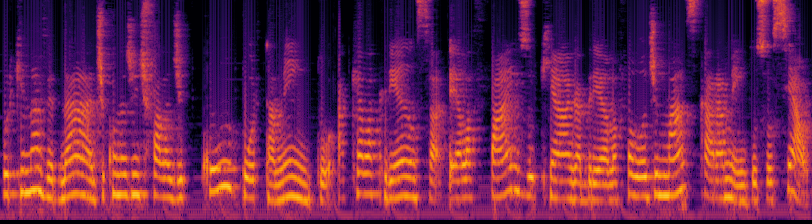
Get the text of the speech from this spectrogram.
Porque na verdade, quando a gente fala de comportamento, aquela criança, ela faz o que a Gabriela falou de mascaramento social.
